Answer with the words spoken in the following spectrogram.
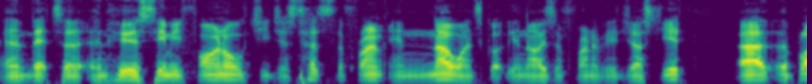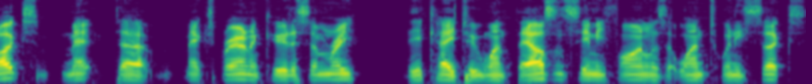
and that's a, in her semi-final. She just hits the front, and no one's got their nose in front of her just yet. Uh, the blokes, Matt, uh, Max Brown and Curtis Imrie, their K2 1000 semi final is at 126.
